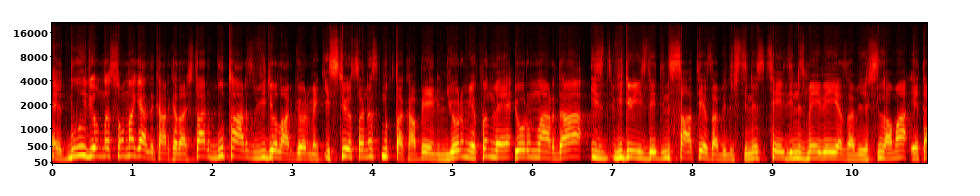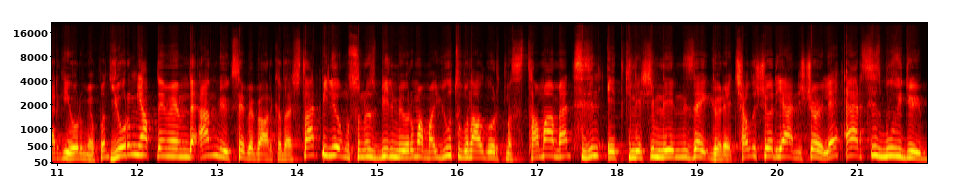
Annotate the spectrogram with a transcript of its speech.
Evet bu videonun da sonuna geldik arkadaşlar. Bu tarz videolar görmek istiyorsanız mutlaka beğenin, yorum yapın ve yorumlarda iz, videoyu izlediğiniz saati yazabilirsiniz. Sevdiğiniz meyveyi yazabilirsiniz ama yeter ki yorum yapın. Yorum yap dememin de en büyük sebebi arkadaşlar biliyor musunuz bilmiyorum ama YouTube'un algoritması tamamen sizin etkileşimlerinize göre çalışıyor. Yani şöyle eğer siz bu videoyu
